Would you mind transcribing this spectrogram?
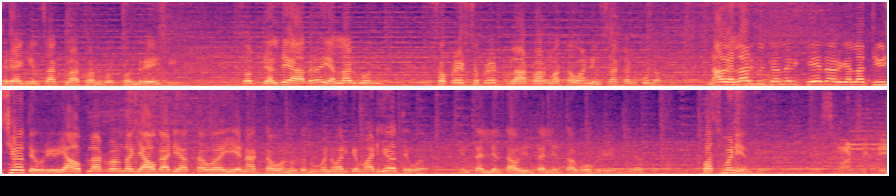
ಸರಿಯಾಗಿ ನಿಲ್ಸಕ್ಕೆ ಪ್ಲಾಟ್ಫಾರ್ಮ್ಗೆ ತೊಂದರೆ ಐತಿ. ಸ್ವಲ್ಪ ಜಲ್ದಿ ಆದ್ರೆ ಎಲ್ಲರಿಗೂ ಒಂದು ಸಪ್ರೇಟ್ ಸಪ್ರೇಟ್ ಪ್ಲಾಟ್ಫಾರ್ಮ್ ಹಾಕವ ನಿಲ್ಸಕ್ಕೆ ಅನುಕೂಲ ಆಗ್ತದೆ. ನಾವೆಲ್ಲರಿಗೂ ಜನರಿಗೆ ಕೇಳಿದವ್ರಿಗೆಲ್ಲ ತಿಳಿಸಿ ಹೇಳ್ತೇವೆ ರೀ ಯಾವ ಪ್ಲಾಟ್ಫಾರ್ಮ್ದಾಗ ಯಾವ ಗಾಡಿ ಆಗ್ತಾವ ಏನು ಆಗ್ತಾವ ಅನ್ನೋದನ್ನು ಮನವರಿಕೆ ಮಾಡಿ ಹೇಳ್ತೇವೆ. ಇಂಥಲ್ಲಿ ನಿಲ್ತಾವೆ ಇಂಥಲ್ಲಿ ನಿಲ್ತಾವ ಹೋಗ್ರಿ ಅಂತ ಹೇಳ್ತೇವೆ. ಬಸ್ ಮಣಿ ಅಂತೇವೆ ಸ್ಮಾರ್ಟ್ ಸಿಟಿ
